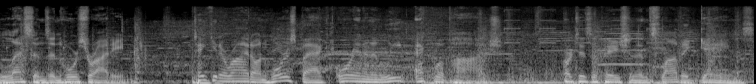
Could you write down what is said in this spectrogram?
lessons in horse riding, taking a ride on horseback or in an elite equipage, participation in Slavic games,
